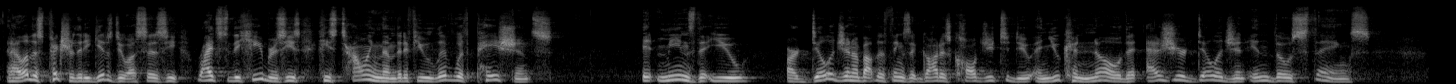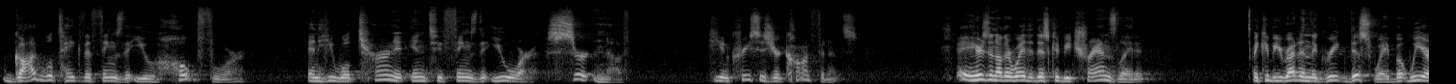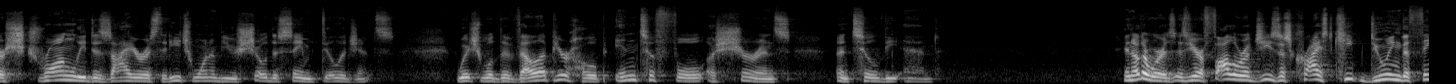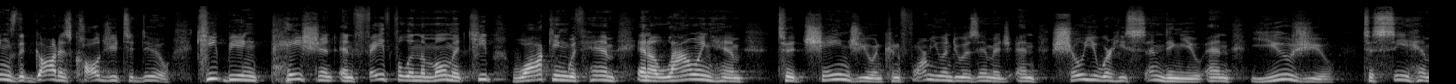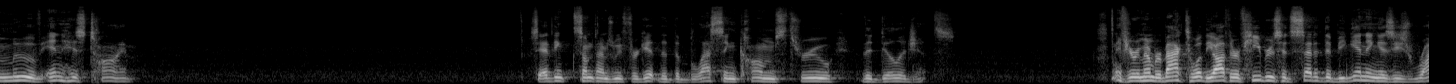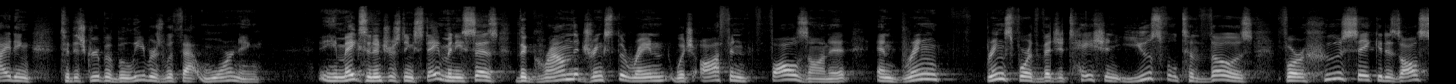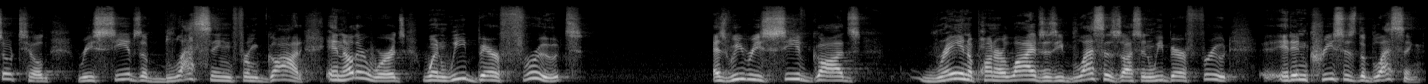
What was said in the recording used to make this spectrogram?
And I love this picture that he gives to us as he writes to the Hebrews. He's, he's telling them that if you live with patience, it means that you are diligent about the things that God has called you to do, and you can know that as you're diligent in those things, God will take the things that you hope for and He will turn it into things that you are certain of. He increases your confidence. Here's another way that this could be translated. It could be read in the Greek this way, but we are strongly desirous that each one of you show the same diligence, which will develop your hope into full assurance until the end. In other words, as you're a follower of Jesus Christ, keep doing the things that God has called you to do. Keep being patient and faithful in the moment. Keep walking with Him and allowing Him to change you and conform you into His image and show you where He's sending you and use you to see Him move in His time. See, I think sometimes we forget that the blessing comes through the diligence. If you remember back to what the author of Hebrews had said at the beginning as he's writing to this group of believers with that warning, he makes an interesting statement. He says, The ground that drinks the rain, which often falls on it, and bring, brings forth vegetation useful to those for whose sake it is also tilled, receives a blessing from God. In other words, when we bear fruit, as we receive God's rain upon our lives as He blesses us and we bear fruit, it increases the blessing.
